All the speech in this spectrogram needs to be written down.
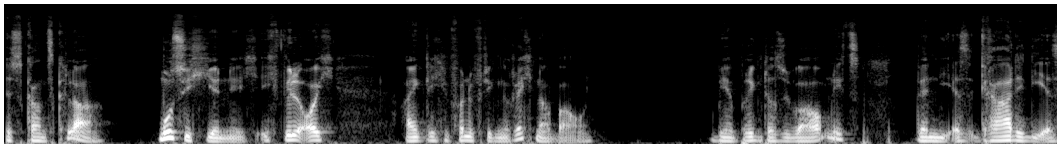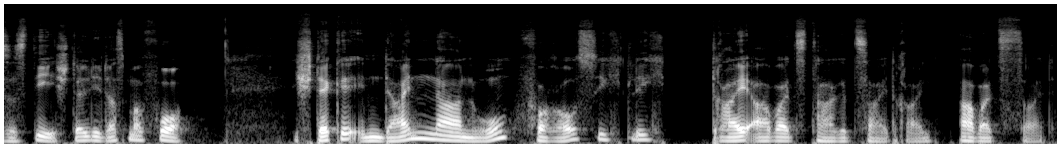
Ist ganz klar. Muss ich hier nicht. Ich will euch eigentlich einen vernünftigen Rechner bauen. Mir bringt das überhaupt nichts, wenn die gerade die SSD, stell dir das mal vor. Ich stecke in deinen Nano voraussichtlich drei Arbeitstage Zeit rein. Arbeitszeit.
